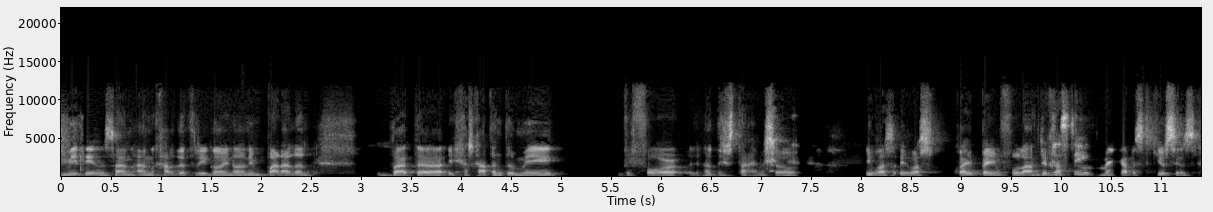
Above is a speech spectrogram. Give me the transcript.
meetings and, and have the three going on in parallel. But uh, it has happened to me before you know, this time, so it was it was quite painful, and you have to make up excuses.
